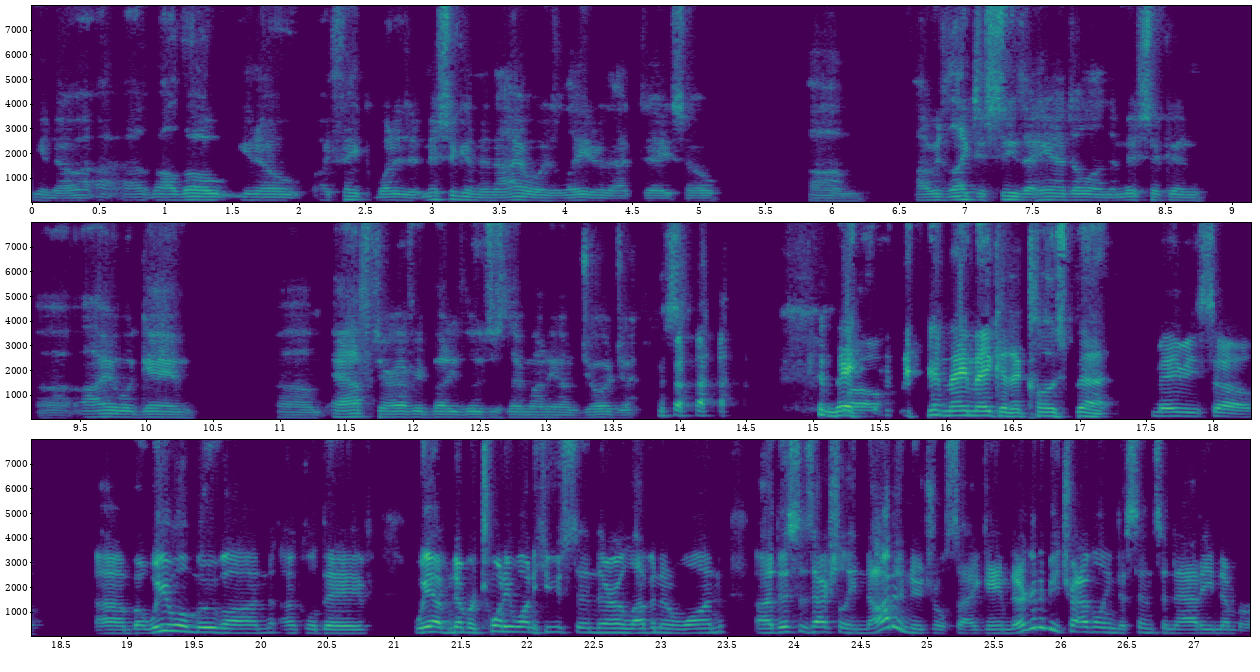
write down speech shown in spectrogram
you know. Uh, although you know, I think what is it? Michigan and Iowa is later that day, so um, I would like to see the handle on the Michigan uh, Iowa game um, after everybody loses their money on Georgia. It may, it may make it a close bet. Maybe so. Um, but we will move on, Uncle Dave. We have number 21 Houston. They're 11 and 1. Uh, this is actually not a neutral site game. They're going to be traveling to Cincinnati, number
